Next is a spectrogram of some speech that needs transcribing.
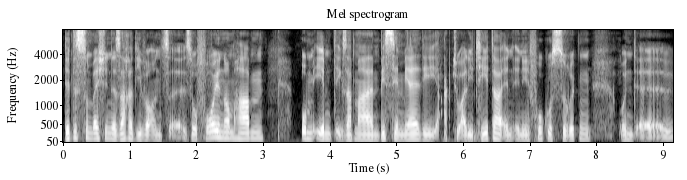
das ist zum Beispiel eine Sache, die wir uns äh, so vorgenommen haben, um eben, ich sag mal, ein bisschen mehr die Aktualität da in, in den Fokus zu rücken. Und äh,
